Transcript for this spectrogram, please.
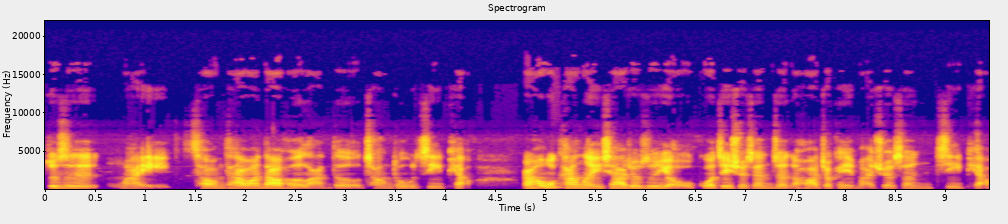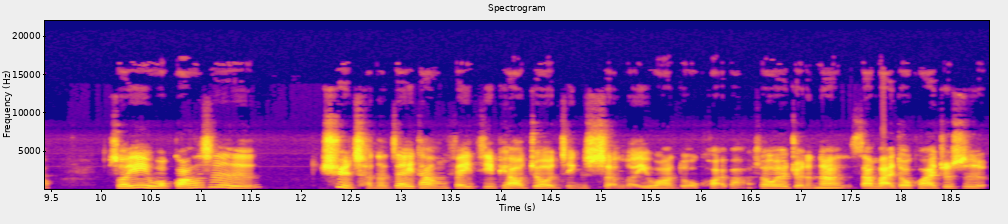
就是买从台湾到荷兰的长途机票，然后我看了一下，就是有国际学生证的话，就可以买学生机票。所以我光是去程的这一趟飞机票就已经省了一万多块吧，所以我就觉得那三百多块就是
